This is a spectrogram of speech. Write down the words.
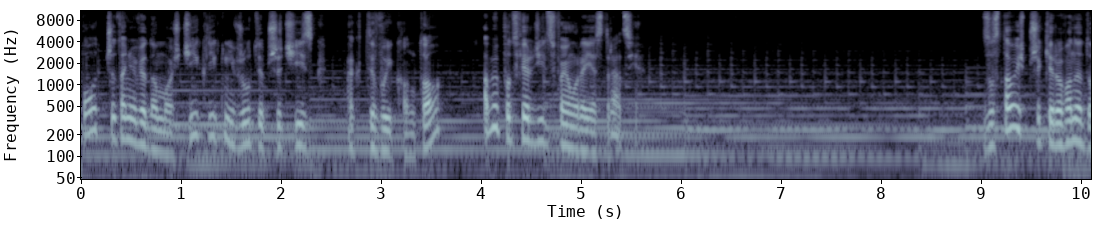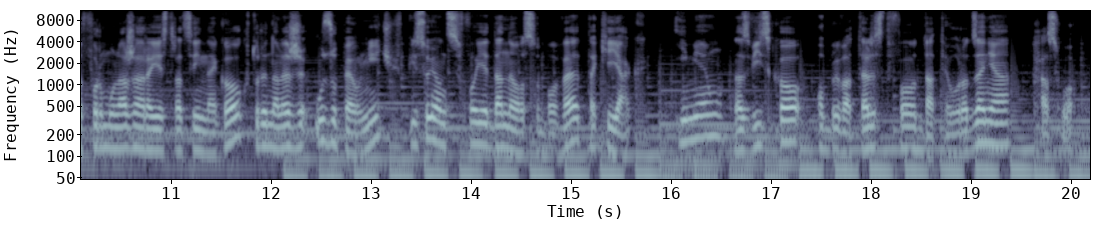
Po odczytaniu wiadomości kliknij w żółty przycisk Aktywuj konto, aby potwierdzić swoją rejestrację. Zostałeś przekierowany do formularza rejestracyjnego, który należy uzupełnić, wpisując swoje dane osobowe, takie jak imię, nazwisko, obywatelstwo, datę urodzenia, hasło.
